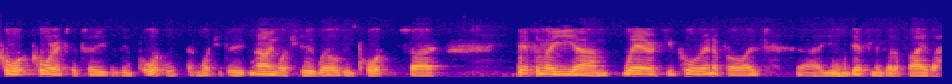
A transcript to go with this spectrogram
core, core expertise is important, and what you do, knowing what you do well is important. So, definitely, um, where it's your core enterprise, uh, you've definitely got to favour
